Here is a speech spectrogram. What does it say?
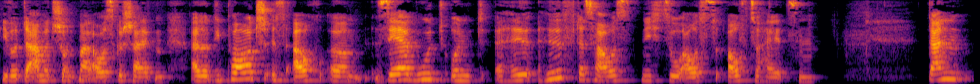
Die wird damit schon mal ausgeschalten. Also die Porch ist auch ähm, sehr gut und hilft das Haus nicht so aus, aufzuheizen. Dann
